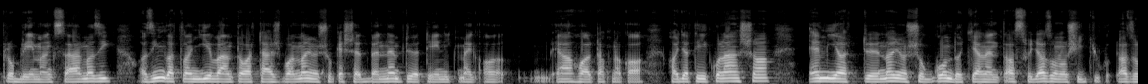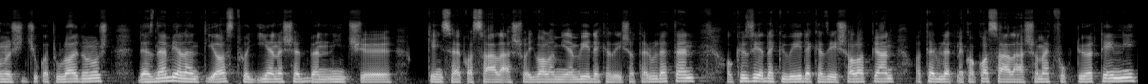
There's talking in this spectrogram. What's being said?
problémánk származik. Az ingatlan nyilvántartásban nagyon sok esetben nem történik meg a elhaltaknak a hagyatékolása, emiatt nagyon sok gondot jelent az, hogy azonosítjuk, azonosítjuk a tulajdonost, de ez nem jelenti azt, hogy ilyen esetben nincs kényszerkaszálás vagy valamilyen védekezés a területen. A közérdekű védekezés alapján a területnek a kaszálása meg fog történni,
